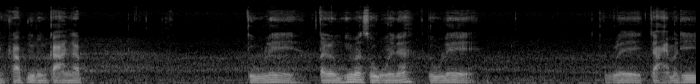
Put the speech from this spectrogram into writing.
นครับอยู่ตรงกลางครับตูเล่เติมขึ้นมาสูงเลยนะตูเล่ตูเล่จ่ายมาที่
